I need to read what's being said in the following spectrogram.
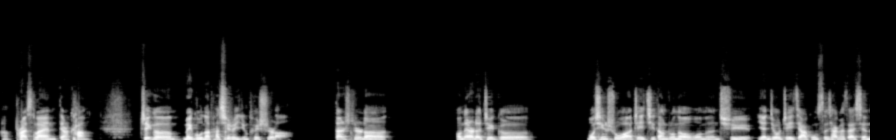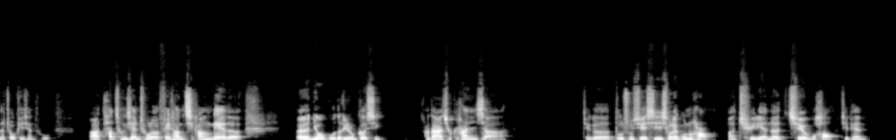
啊，Priceline 点 com，这个美股呢，它其实已经退市了啊，但是呢，奥尼尔的这个模型书啊，这一集当中呢，我们去研究这家公司价格在线的周 K 线图啊，它呈现出了非常强烈的呃牛股的这种个性啊，大家去看一下。这个读书学习修炼公众号啊，去年的七月五号这篇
